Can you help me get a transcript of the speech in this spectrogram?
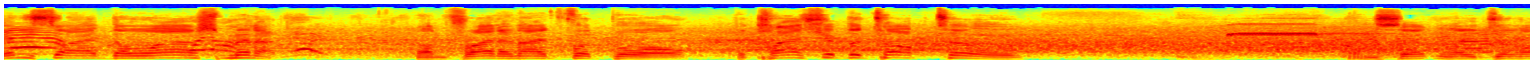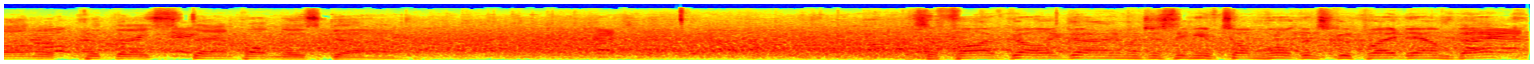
Inside the last minute on Friday Night Football. The clash of the top two. And certainly Geelong have put their stamp on this game. It's a five-goal game. I'm just thinking if Tom Hawkins could play down back.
